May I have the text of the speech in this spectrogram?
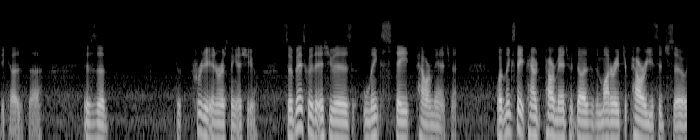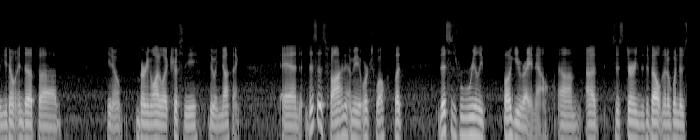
because uh, this is a, it's a pretty interesting issue. So basically the issue is link state power management. What link state power, power management does is it moderates your power usage so you don't end up, uh, you know, burning a lot of electricity doing nothing. And this is fine. I mean, it works well, but this is really buggy right now. Um, uh, just during the development of Windows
